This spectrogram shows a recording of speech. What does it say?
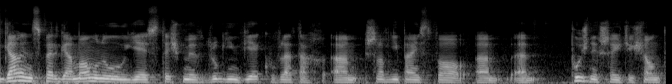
galen z pergamonu jesteśmy w II wieku, w latach, szanowni państwo, późnych 60.,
